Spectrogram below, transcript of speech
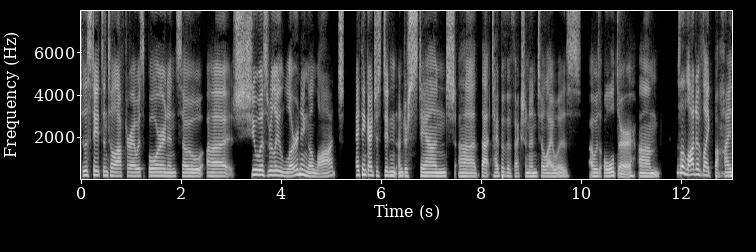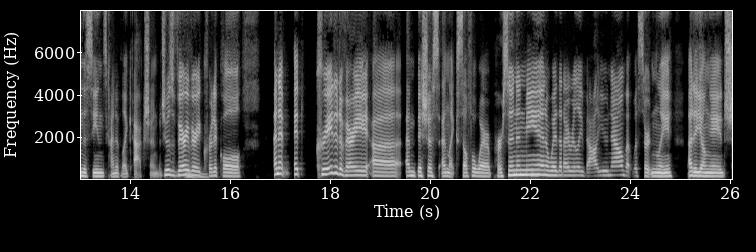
to the States until after I was born. And so uh, she was really learning a lot. I think I just didn't understand uh, that type of affection until I was I was older. Um, was a lot of like behind the scenes kind of like action, but she was very very Mhm. critical, and it it created a very uh, ambitious and like self aware person in me in a way that I really value now, but was certainly at a young age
